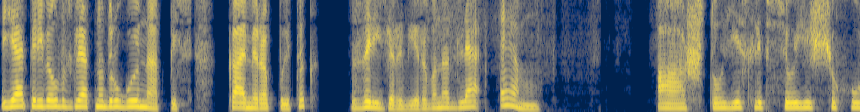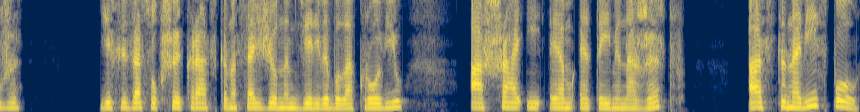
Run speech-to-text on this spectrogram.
Я перевел взгляд на другую надпись. «Камера пыток зарезервирована для М». А что, если все еще хуже? Если засохшая краска на сожженном дереве была кровью, а Ш и М — это имена жертв? Остановись, Пол.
